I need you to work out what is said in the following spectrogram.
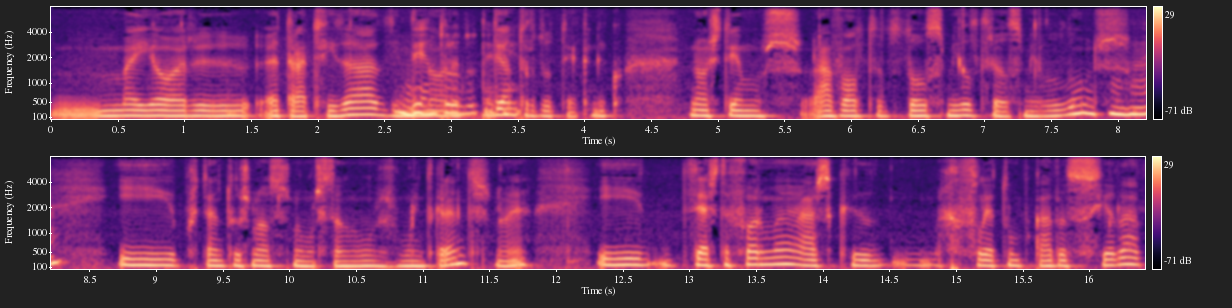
maior uh, atratividade Dentro menor- do técnico. dentro do técnico. Nós temos à volta de 12 mil, 13 mil alunos Uhum. e, portanto, os nossos números são números muito grandes, não é? E desta forma acho que reflete um bocado a sociedade,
